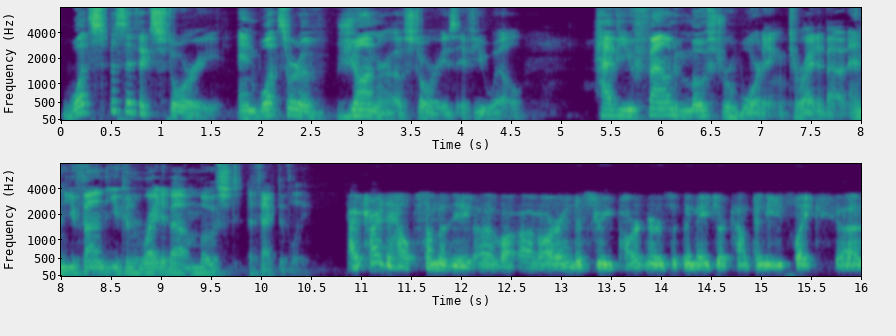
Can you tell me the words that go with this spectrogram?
What specific story and what sort of genre of stories, if you will, have you found most rewarding to write about and you found that you can write about most effectively? I've tried to help some of the of our, of our industry partners of the major companies like uh,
